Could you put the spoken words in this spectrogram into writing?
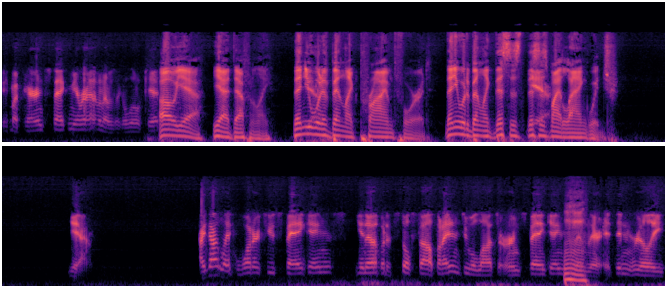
if my parents spanked me around when I was like a little kid. Oh yeah, yeah, definitely. Then you Yeah. would have been like primed for it. Then you would have been like, "This is this is my language." Yeah. I got like one or two spankings, you know, but it still felt. But I didn't do a lot to earn spankings, Mhm. and there it didn't really,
